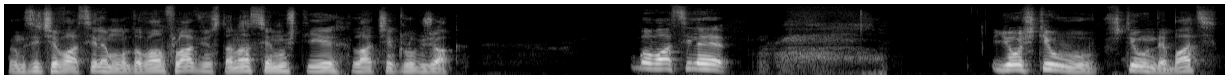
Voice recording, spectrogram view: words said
Îmi zice Vasile Moldovan, Flaviu Tănase nu știe la ce club joacă. Bă, Vasile, eu știu, știu unde bați,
